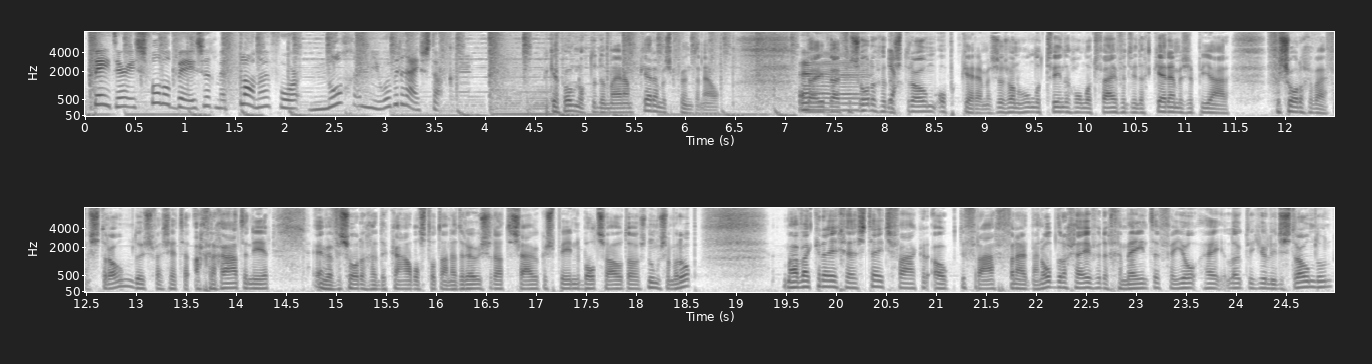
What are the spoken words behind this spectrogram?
Peter is volop bezig met plannen voor nog een nieuwe bedrijfstak. Ik heb ook nog de domeinnaam kermis.nl. wij, wij Eh, verzorgen de ja. stroom op kermissen. Zo'n 120, 125 kermissen per jaar verzorgen wij van stroom. Dus wij zetten aggregaten neer. En we verzorgen de kabels tot aan het reuzenrad, de suikerspin, de botsauto's, noem ze maar op. Maar wij kregen steeds vaker ook de vraag vanuit mijn opdrachtgever, de gemeente, van joh, hey, leuk dat jullie de stroom doen.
